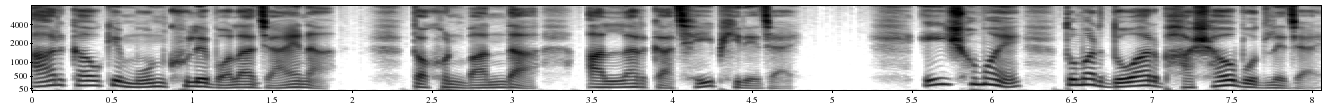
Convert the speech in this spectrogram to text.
আর কাউকে মন খুলে বলা যায় না, তখন বান্দা আল্লাহর কাছেই ফিরে যায়। এই সময়ে তোমার দোয়ার ভাষাও বদলে যায়।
